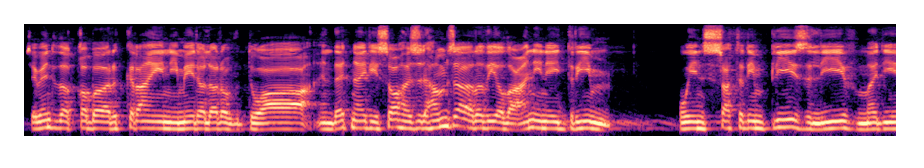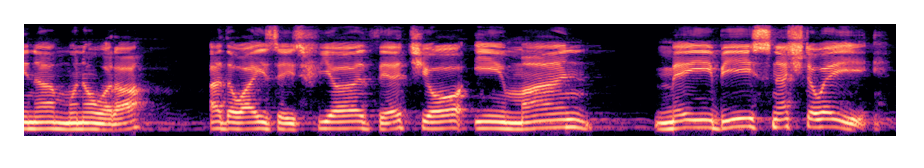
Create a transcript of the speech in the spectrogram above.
So he went to the qabr crying, he made a lot of dua and that night he saw Hazrat Hamza radiallahu anh in a dream who instructed him, please leave Medina Munawwara otherwise there is fear that your iman may be snatched away.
